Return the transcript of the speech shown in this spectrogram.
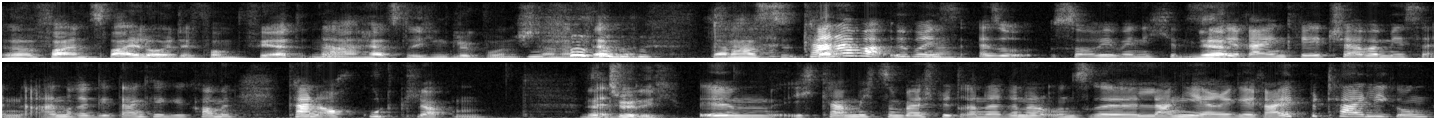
äh, fallen zwei Leute vom Pferd. Na, herzlichen Glückwunsch. Dann, dann, dann hast du. Kann dann, aber übrigens, ja. also sorry, wenn ich jetzt ja. hier reingrätsche, aber mir ist ein anderer Gedanke gekommen, kann auch gut klappen. Natürlich. Also, ähm, ich kann mich zum Beispiel daran erinnern, unsere langjährige Reitbeteiligung,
